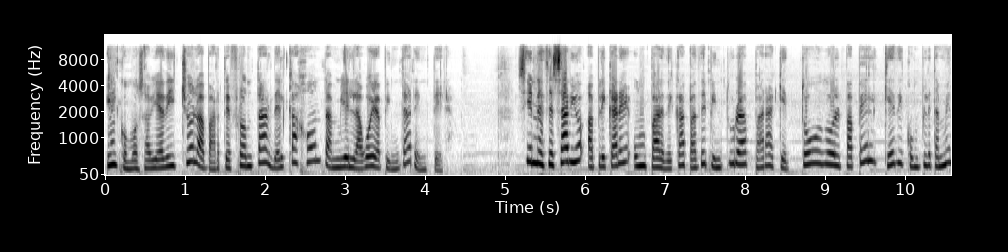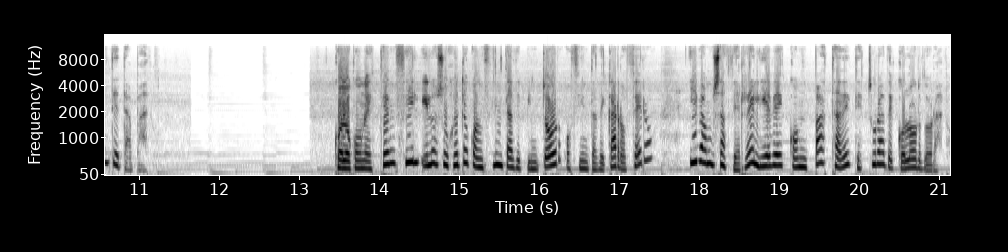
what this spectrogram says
Y como os había dicho, la parte frontal del cajón también la voy a pintar entera. Si es necesario, aplicaré un par de capas de pintura para que todo el papel quede completamente tapado. Coloco un stencil y lo sujeto con cinta de pintor o cinta de carrocero y vamos a hacer relieve con pasta de textura de color dorado.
